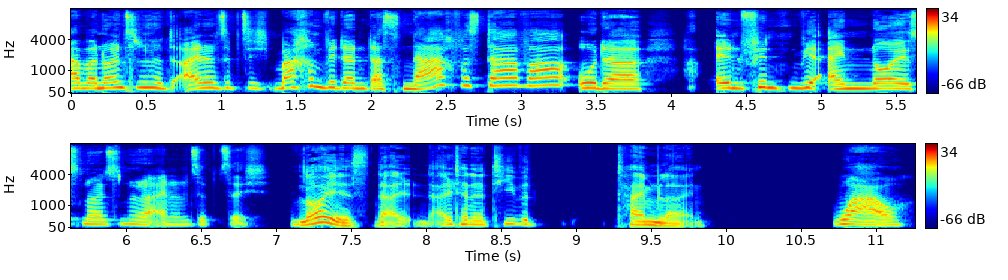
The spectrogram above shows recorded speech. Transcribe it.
Aber 1971, machen wir dann das nach, was da war? Oder finden wir ein neues 1971? Neues, eine, al- eine alternative Timeline. Wow.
